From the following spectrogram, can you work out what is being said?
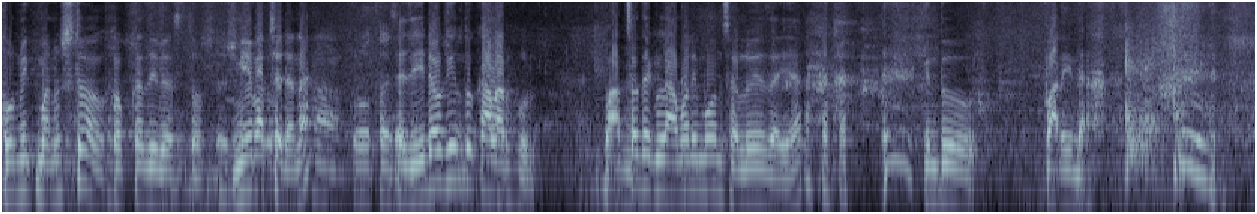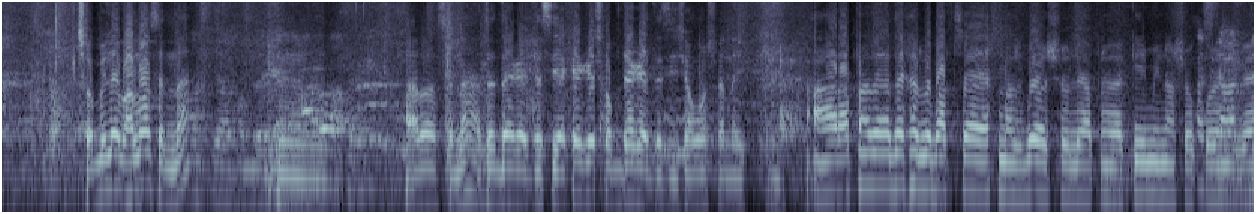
কর্মিক মানুষ তো সব কাজে ব্যস্ত। মেয়ে বাচ্চা এটা না? হ্যাঁ এটাও কিন্তু কালারফুল বাচ্চা দেখলে আমারই মন চালু হয়ে যায় হ্যাঁ? কিন্তু পারি না। সব মিলে ভালো আছেন না? আরও আছে না? আচ্ছা দেখাইতেছি। একে একে সব দেখাইতেছি সমস্যা নাই। আর আপনারা দেখাল বাচ্চা এক মাস বয়স হলে আপনারা কৃমিনাশক করে নেবেন?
